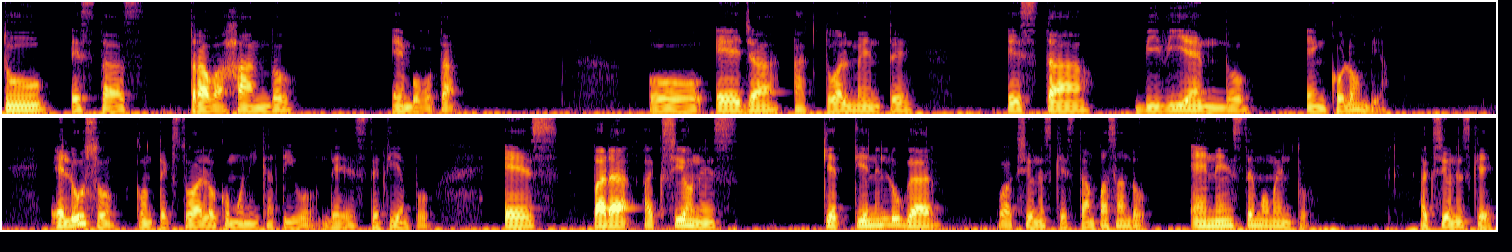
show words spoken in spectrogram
Tú estás trabajando en Bogotá. O ella actualmente está viviendo en Colombia. El uso contextual o comunicativo de este tiempo es para acciones que tienen lugar o acciones que están pasando en este momento. Acciones que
